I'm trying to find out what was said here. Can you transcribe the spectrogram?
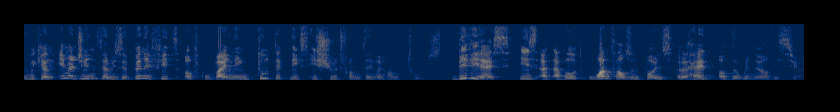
we can imagine there is a benefit of combining two techniques issued from different tools. BVS is at about 1000 points ahead of the winner this year.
